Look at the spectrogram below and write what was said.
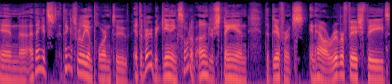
and uh, I think it's I think it's really important to at the very beginning sort of understand the difference in how a river fish feeds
